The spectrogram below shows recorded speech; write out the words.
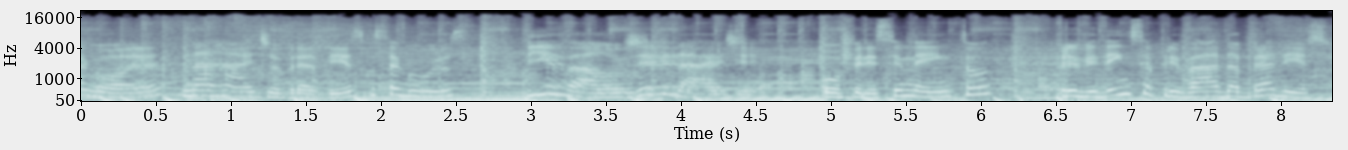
agora na Rádio Bradesco Seguros. Viva a longevidade! Oferecimento Previdência Privada Bradesco.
